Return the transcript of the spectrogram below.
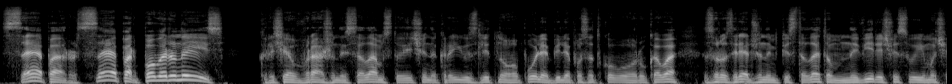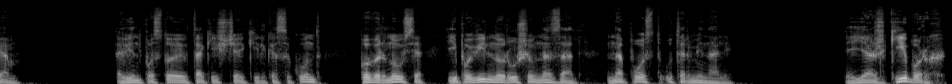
Сепар, сепар, повернись. Кричав вражений салам, стоячи на краю злітного поля біля посадкового рукава з розрядженим пістолетом, не вірячи своїм очам. Він постояв так іще кілька секунд, повернувся і повільно рушив назад, на пост у терміналі. Я ж кіборг,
